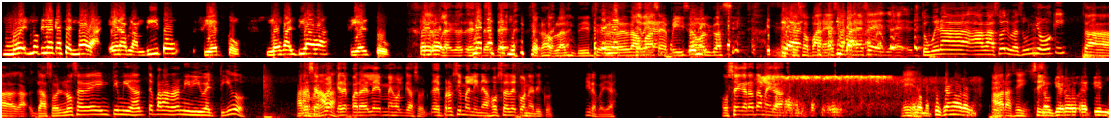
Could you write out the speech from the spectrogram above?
No, él no tenía que hacer nada. Era blandito, cierto. No galdeaba, cierto. Pero. Era blandito, era una base de pizza o algo así. Eso parece, parece. eh, Tú miras a Gasol y ves un ñoqui. O sea, Ga- Gasol no se ve intimidante para nada ni divertido. Para Gracias nada. para él es mejor Gasol. Eh, próxima línea, José de Connecticut. Mira para allá. José Garata Mega. Eh, Bueno, ¿Me escuchan ahora? Ahora sí. Sí. No quiero decir,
